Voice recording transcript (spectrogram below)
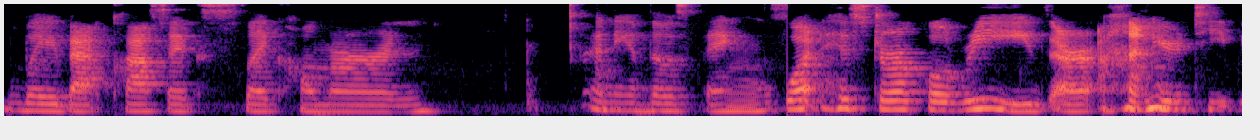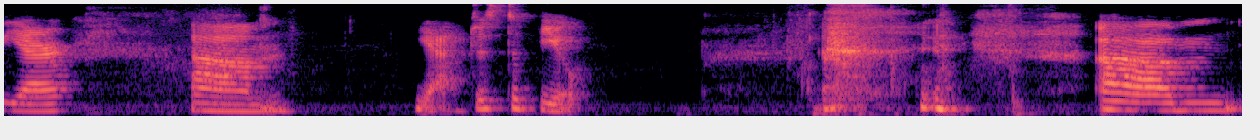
way back classics like Homer and any of those things. What historical reads are on your TBR? Um, yeah, just a few. um,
